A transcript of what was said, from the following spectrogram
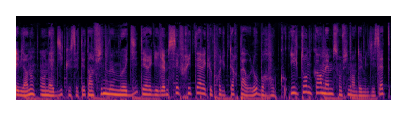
Eh bien non, on a dit que c'était un film maudit. Terry Gilliam s'est frité avec le producteur Paolo Branco. Il tourne quand même son film en 2017,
